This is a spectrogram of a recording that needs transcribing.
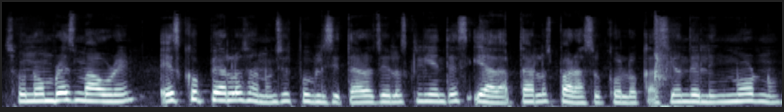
su nombre es Mauren, es copiar los anuncios publicitarios de los clientes y adaptarlos para su colocación de link morning.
